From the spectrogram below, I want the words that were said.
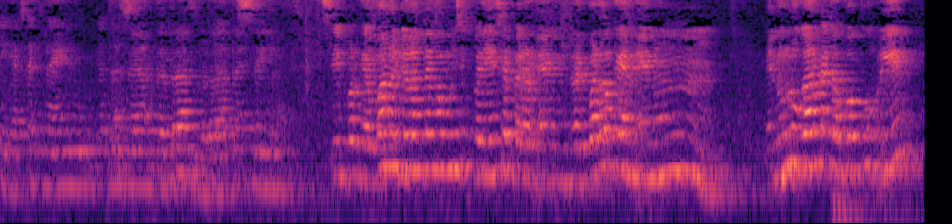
que ya se traen de atrás. De atrás, ¿verdad? Sí. Sí, porque bueno, yo no tengo mucha experiencia, pero en- recuerdo que en, en un, en un lugar me tocó cubrir,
